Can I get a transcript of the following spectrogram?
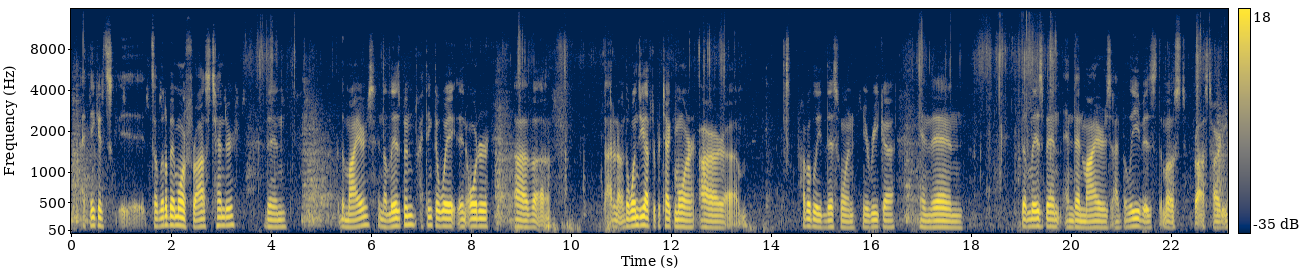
I think it's it's a little bit more frost tender than the Meyers and the Lisbon. I think the way in order of uh, I don't know the ones you have to protect more are um, probably this one Eureka, and then the Lisbon, and then Meyers. I believe is the most frost hardy.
